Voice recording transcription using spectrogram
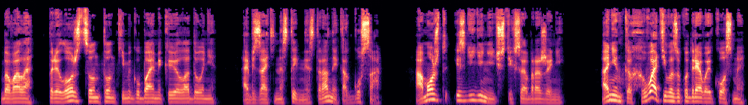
Бывало, приложится он тонкими губами к ее ладони, Обязательно с тыльной стороны, как гусар. А может, из гигиенических соображений. Нинка хватит его за кудрявые космы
